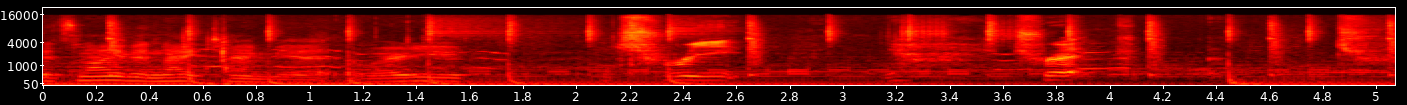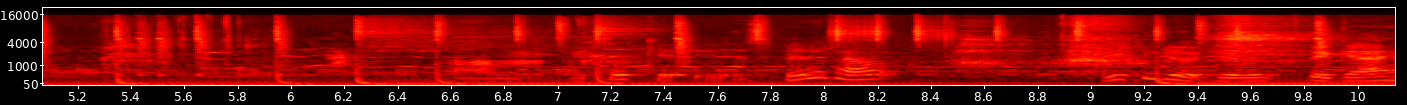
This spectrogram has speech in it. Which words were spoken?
it's not even nighttime yet. Why are you? treat, trick, tr- um, It's okay. Spit it out. You can do it, dude. big guy.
